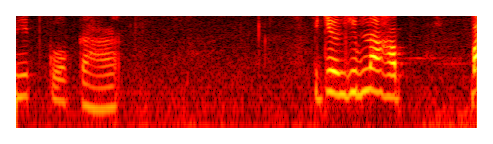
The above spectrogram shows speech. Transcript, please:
นิดกว่ากาไปเจอกันคลิปหน้าครับ ไป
